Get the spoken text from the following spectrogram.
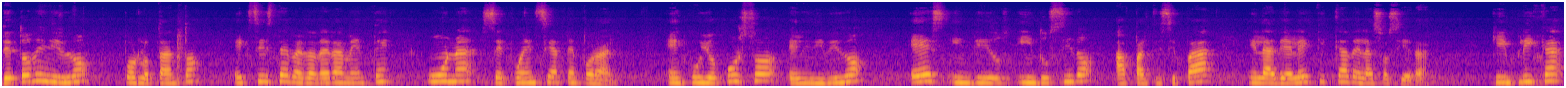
de todo individuo, por lo tanto, existe verdaderamente una secuencia temporal en cuyo curso el individuo es inducido a participar en la dialéctica de la sociedad, que implica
